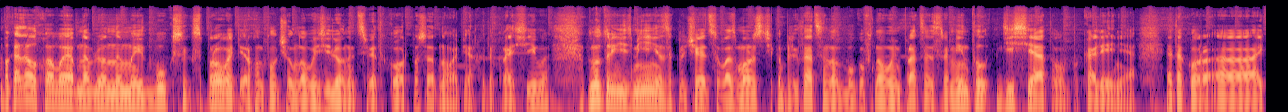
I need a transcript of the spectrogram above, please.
Показал Huawei обновленный MateBook X Pro. Во-первых, он получил новый зеленый цвет корпуса. Ну, во-первых, это красиво. Внутренние изменения заключаются в возможности комплектации ноутбуков новыми процессорами Intel 10 поколения. Это Core, uh,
